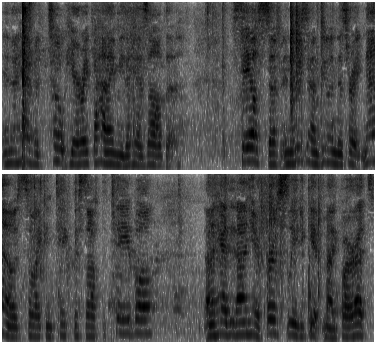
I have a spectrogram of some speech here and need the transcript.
And I have a tote here right behind me that has all the sale stuff. And the reason I'm doing this right now is so I can take this off the table. I had it on here firstly to get my barrettes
